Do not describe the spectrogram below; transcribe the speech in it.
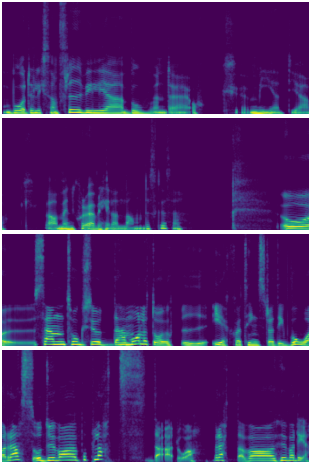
Både liksom frivilliga, boende och media och ja, människor över hela landet skulle jag säga. Och sen togs ju det här målet då upp i Eksjö tingsrätt i våras och du var på plats där då. Berätta, vad, hur var det?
